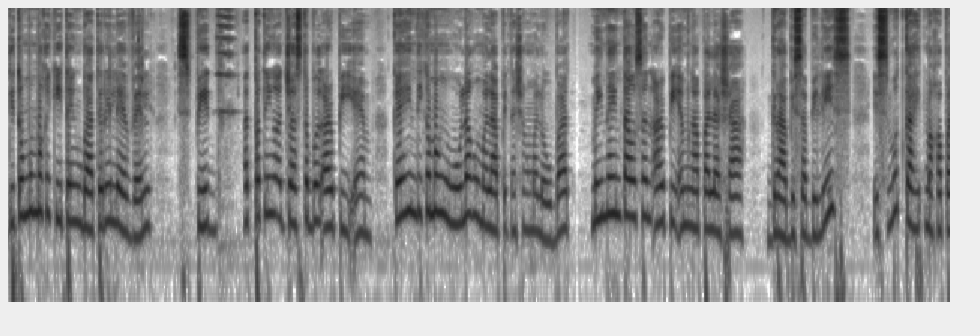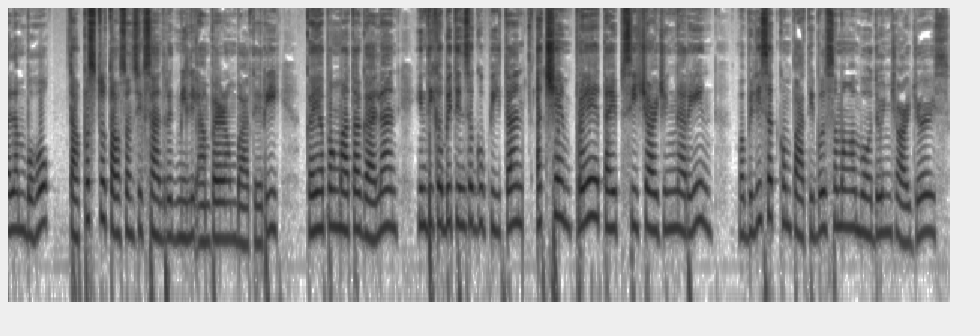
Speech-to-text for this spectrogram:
Dito mo makikita yung battery level, speed, at pati yung adjustable RPM. Kaya hindi ka manghuhula kung malapit na siyang malobat. May 9,000 RPM nga pala siya. Grabe sa bilis. Smooth kahit makapal ang buhok. Tapos 2,600 mAh ang battery. Kaya pang matagalan, hindi kabitin sa gupitan. At syempre, Type-C charging na rin. Mabilis at compatible sa mga modern chargers.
